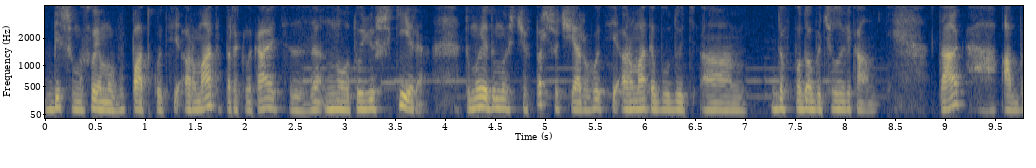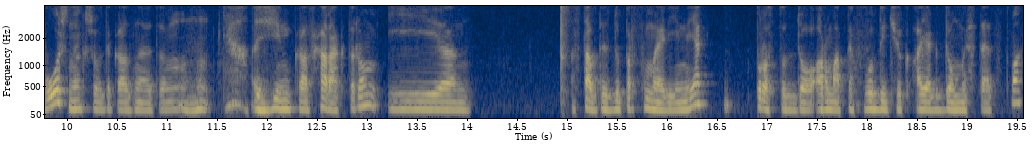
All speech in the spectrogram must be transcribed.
в більшому своєму випадку ці аромати перекликаються з нотою шкіри. Тому я думаю, що в першу чергу ці аромати будуть а, до вподоби чоловікам. Так? Або ж, ну, якщо ви така, знаєте, жінка з характером і ставитесь до парфумерії не як просто до ароматних водичок, а як до мистецтва,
